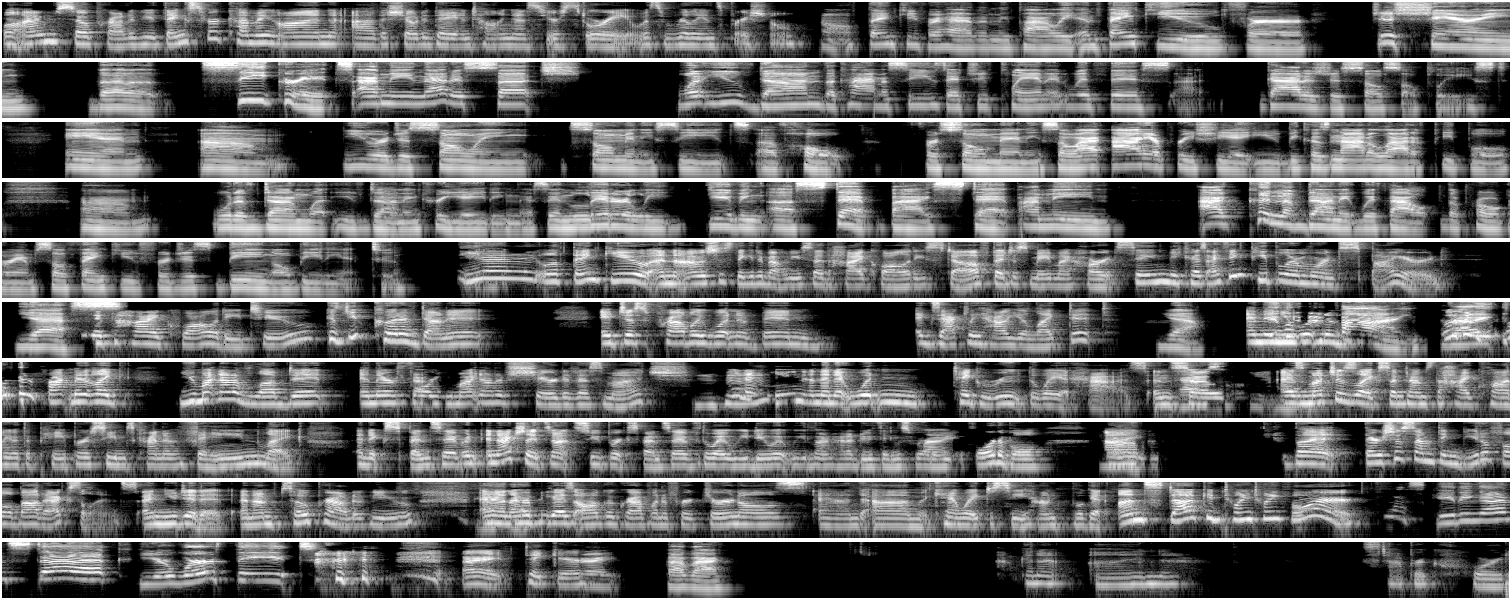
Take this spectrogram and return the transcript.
Well, I'm so proud of you. Thanks for coming on uh, the show today and telling us your story. It was really inspirational. Oh, thank you for having me, Polly. And thank you for just sharing the secrets. I mean, that is such what you've done, the kind of seeds that you've planted with this. uh, God is just so, so pleased. And um, you are just sowing so many seeds of hope for so many. So I, I appreciate you because not a lot of people um, would have done what you've done in creating this and literally giving us step by step. I mean, I couldn't have done it without the program. So thank you for just being obedient to. Yay. Well, thank you. And I was just thinking about when you said high quality stuff, that just made my heart sing because I think people are more inspired. Yes. It's high quality too, because you could have done it. It just probably wouldn't have been exactly how you liked it. Yeah. And It then you would have wouldn't been have fine, It been right? it been fine, but, like, you might not have loved it, and Yeah. therefore you might not have shared it as much, you know what I hmm mean? And then it wouldn't take root the way it has, and so, Absolutely. as much as, like, sometimes the high quality of the paper seems kind of vain, like, and expensive, and and actually it's not super expensive the way we do it, we learn how to do things Right. really affordable, um, Right. But there's just something beautiful about excellence, and you did it, and I'm so proud of you. And I hope you guys all go grab one of her journals, and um, can't wait to see how many people get unstuck in 2024. Yes, getting unstuck. You're worth it. All right, take care. right. Bye-bye. I'm gonna un stop recording.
